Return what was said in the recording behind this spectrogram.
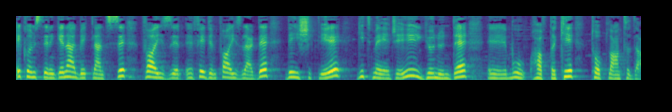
Ekonomistlerin genel beklentisi faizler, e, Fed'in faizlerde değişikliğe gitmeyeceği yönünde e, bu haftaki toplantıda.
